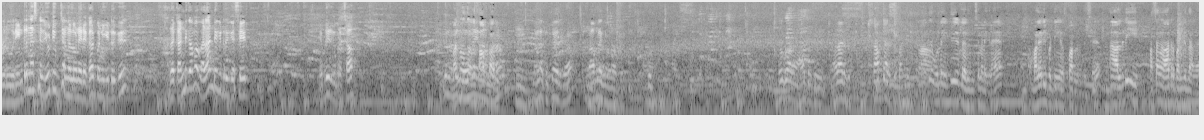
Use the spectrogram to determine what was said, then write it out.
ஒரு ஒரு இன்டர்நேஷனல் யூடியூப் சேனல் ஒன்று ரெக்கார்ட் பண்ணிக்கிட்டு இருக்கு. அதை கண்டுக்காம விளாண்டுக்கிட்டு இருக்கு சேட். எப்படி இருக்கு பிரச்சா? நல்லா குக்காக இருக்கா. சாப்பிட நல்லா இருக்கும் நல்லா இருக்கு. சாஃப்டாக இருக்கு பண்ணி. உள்ள இன்டீரியர்ல இருந்துச்சுன்னு நினைக்கிறேன். மலையடிப்பட்டிங்கிற ஸ்பாட்ல இருந்துச்சு. ஆல்ரெடி பசங்க ஆர்டர் பண்ணியிருந்தாங்க.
